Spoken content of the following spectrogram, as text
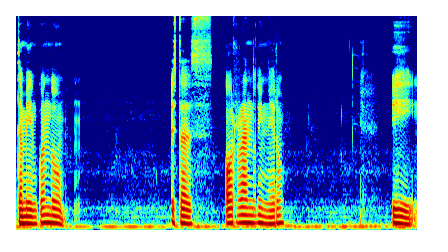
También cuando estás ahorrando dinero y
